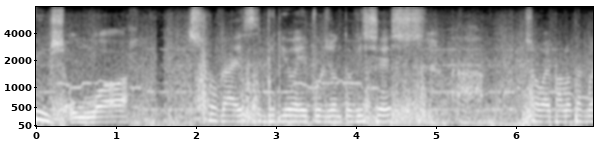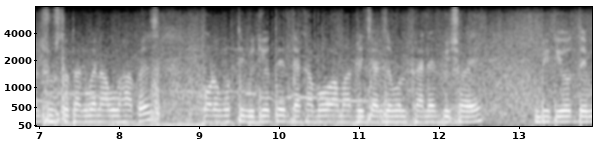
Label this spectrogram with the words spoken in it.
ইনশাল্লাহ গাইস ভিডিও এই পর্যন্ত কি শেষ। সবাই ভালো থাকবেন, সুস্থ থাকবেন। আল্লাহ হাফেজ। পরবর্তী ভিডিওতে দেখাবো আমার রিচার্জেবল ফ্যানের বিষয়ে। ভিডিও দেব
